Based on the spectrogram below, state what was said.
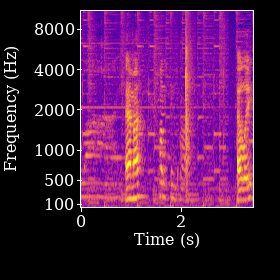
Why? Emma, Pumpkin pie. Ellie,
